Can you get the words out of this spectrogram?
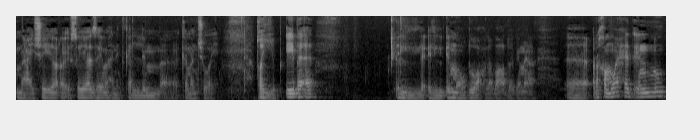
معيشية رئيسية زي ما هنتكلم آه، كمان شوية. طيب إيه بقى الموضوع على بعضه يا جماعة؟ رقم واحد إنه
